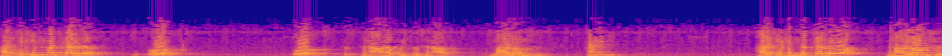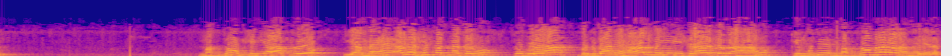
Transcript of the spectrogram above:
ہر کی خدمت کر دو۔ او او، سناؤ نہ کچھ تو سناؤ۔ محروم سد ہے نا جی؟ ہر کی خدمت کر دو، محروم سد مخدوم یعنی آپ لوگ، یا میں اگر خدمت نہ کروں، تو گویا بزبان حال میں یہ اقرار کر رہا ہوں کہ مجھے مخدوم نہ بنا میرے رب۔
